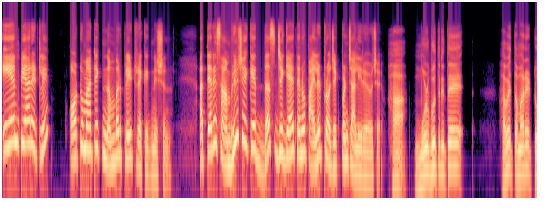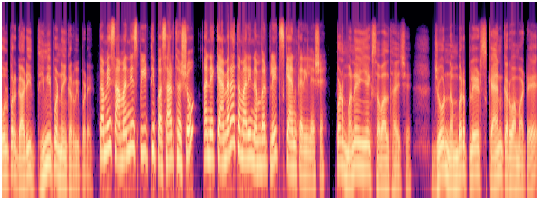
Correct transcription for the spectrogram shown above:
એએનપીઆર એટલે ઓટોમેટિક નંબર પ્લેટ રેકગ્નિશન. અત્યારે સાંભળ્યું છે કે દસ જગ્યાએ તેનો પાયલટ પ્રોજેક્ટ પણ ચાલી રહ્યો છે. હા. મૂળભૂત રીતે હવે તમારે ટોલ પર ગાડી ધીમી પણ નહીં કરવી પડે. તમે સામાન્ય સ્પીડથી પસાર થશો અને કેમેરા તમારી નંબર પ્લેટ સ્કેન કરી લેશે. પણ મને અહીં એક સવાલ થાય છે. જો નંબર પ્લેટ સ્કેન કરવા માટે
